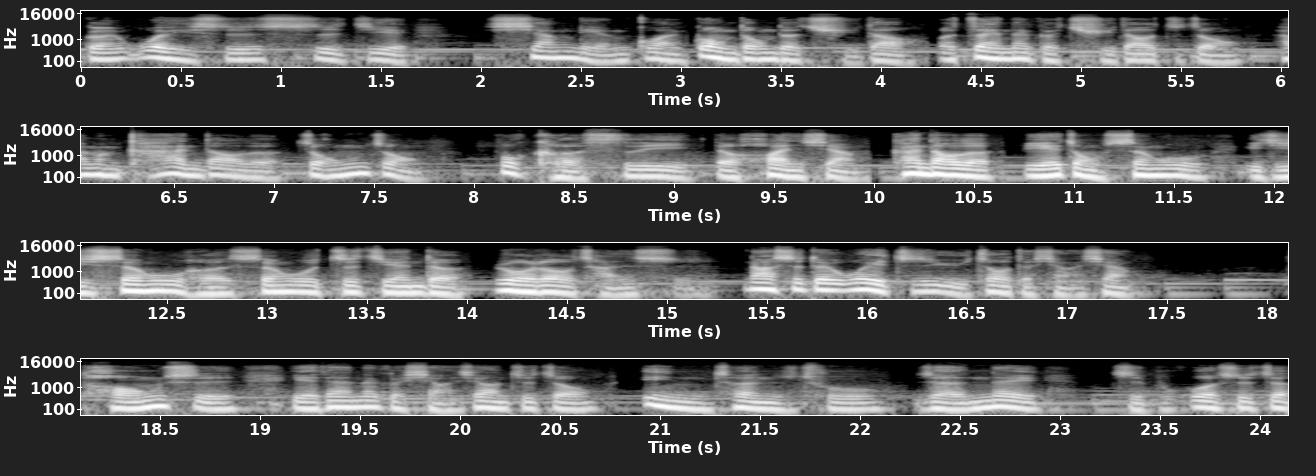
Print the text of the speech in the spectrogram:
跟未知世界相连贯、共通的渠道。而在那个渠道之中，他们看到了种种。不可思议的幻象，看到了别种生物以及生物和生物之间的弱肉蚕食，那是对未知宇宙的想象，同时也在那个想象之中映衬出人类只不过是这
